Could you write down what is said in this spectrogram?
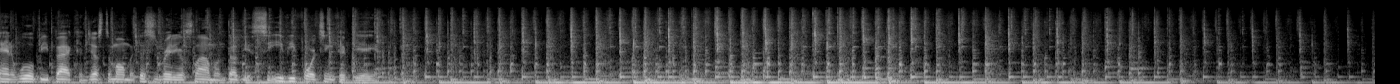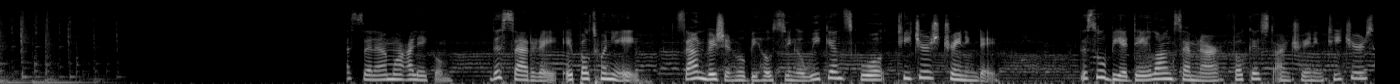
and we'll be back in just a moment. This is Radio Islam on WCEV 1450 AM. Assalamu alaikum. This Saturday, April 28th, Sound Vision will be hosting a weekend school Teachers Training Day. This will be a day long seminar focused on training teachers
